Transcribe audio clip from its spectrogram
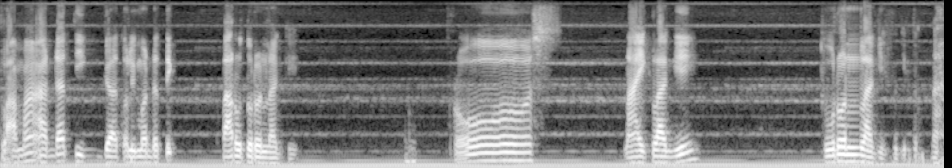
lama ada tiga atau lima detik baru turun lagi. Terus naik lagi turun lagi begitu. Nah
